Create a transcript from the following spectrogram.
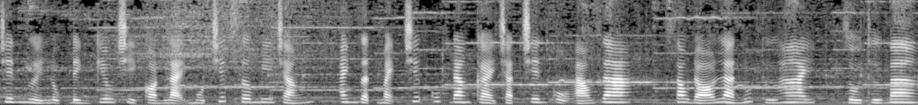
trên người Lục Đình Kiêu chỉ còn lại một chiếc sơ mi trắng. Anh giật mạnh chiếc cúc đang cài chặt trên cổ áo ra. Sau đó là nút thứ hai, rồi thứ ba.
